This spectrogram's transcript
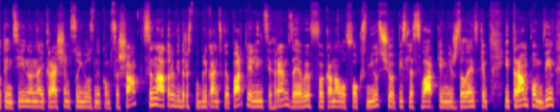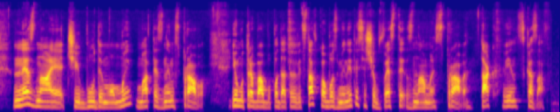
потенційно найкращим союзником США. Сенатор від республіканської партії Лінсі Грем заявив каналу Fox News, що після сварки між Зеленським і Трампом він не знає, чи будемо ми мати з ним справу. Йому треба або подати у відставку, або змінитися, щоб вести з нами справи. Так він сказав.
